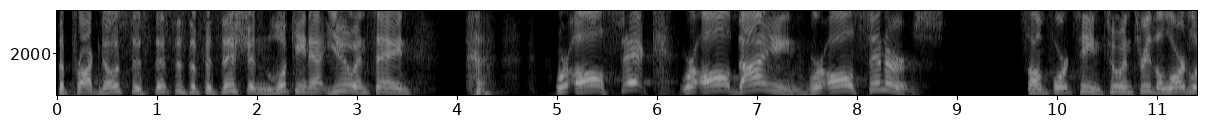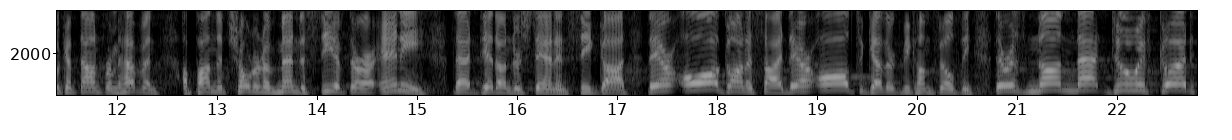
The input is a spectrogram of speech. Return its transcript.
the prognosis. This is the physician looking at you and saying, We're all sick. We're all dying. We're all sinners. Psalm 14, 2 and 3 The Lord looketh down from heaven upon the children of men to see if there are any that did understand and seek God. They are all gone aside. They are all together become filthy. There is none that doeth good,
